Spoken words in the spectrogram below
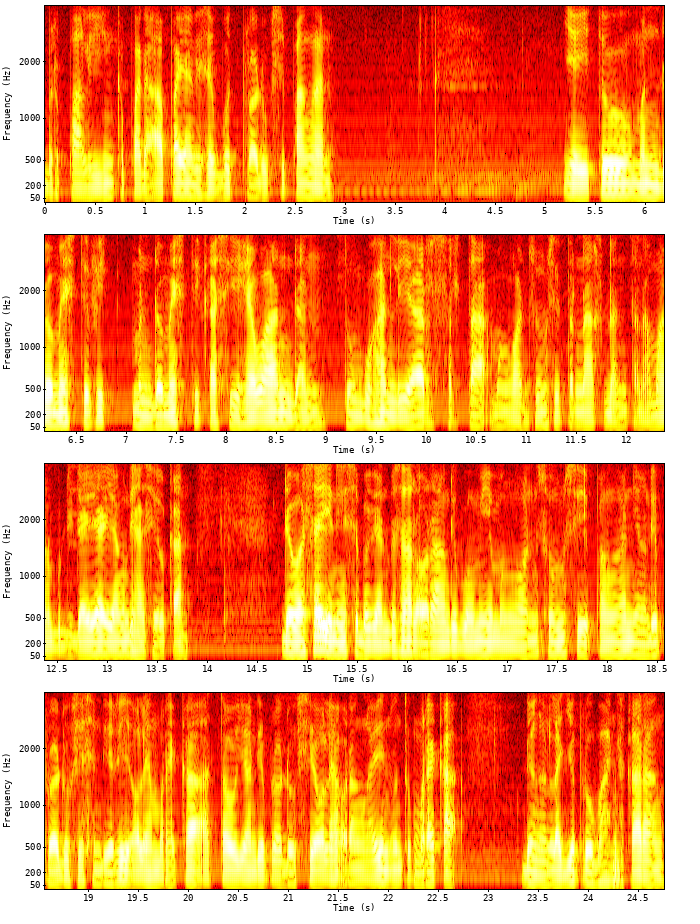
berpaling kepada apa yang disebut produksi pangan, yaitu mendomestikasi hewan dan tumbuhan liar serta mengkonsumsi ternak dan tanaman budidaya yang dihasilkan. Dewasa ini, sebagian besar orang di bumi mengonsumsi pangan yang diproduksi sendiri oleh mereka atau yang diproduksi oleh orang lain untuk mereka. Dengan laju perubahan sekarang,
